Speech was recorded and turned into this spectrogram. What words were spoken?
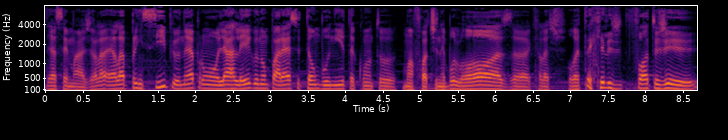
dessa imagem. Ela, ela a princípio, né, para um olhar leigo, não parece tão bonita quanto uma foto de nebulosa, aquelas, ou até aqueles fotos de,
